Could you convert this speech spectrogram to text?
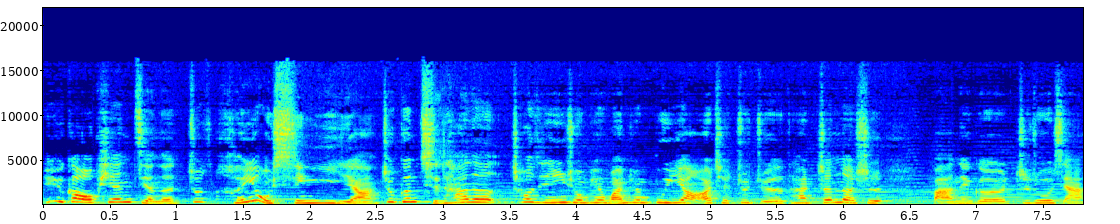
预告片剪的就很有新意呀，就跟其他的超级英雄片完全不一样，而且就觉得它真的是把那个蜘蛛侠。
